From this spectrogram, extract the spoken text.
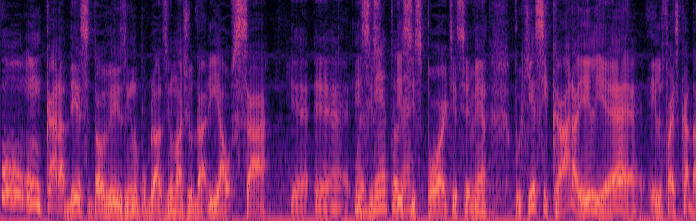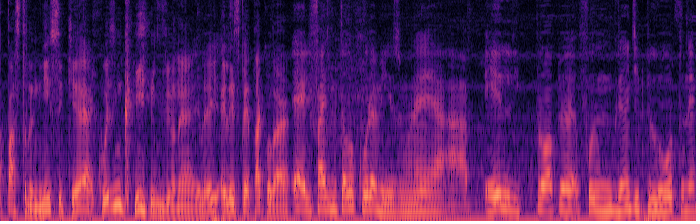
Um, um cara desse, talvez, vindo pro Brasil, não ajudaria a alçar é, é, Um esse, evento, né? esse esporte, esse evento. Porque esse cara, ele é. Ele faz cada pastranice que é coisa incrível, né? Ele é, ele é espetacular. É, ele faz muita loucura mesmo, né? A- a- ele próprio foi um grande piloto, né?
